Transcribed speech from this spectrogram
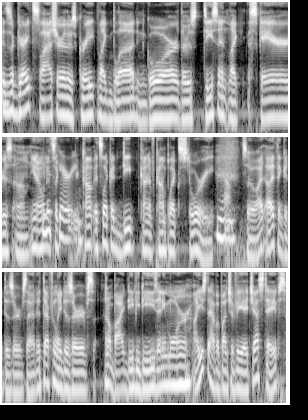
it's a great slasher. There's great like blood and gore. There's decent like scares. Um, you know, It and it's scary. A, com- it's like a deep kind of complex story. Yeah. So I, I think it deserves that. It definitely deserves. I don't buy DVDs anymore. I used to have a bunch of VHS tapes,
